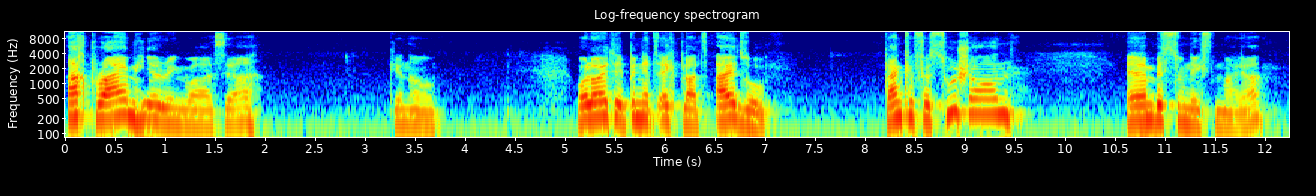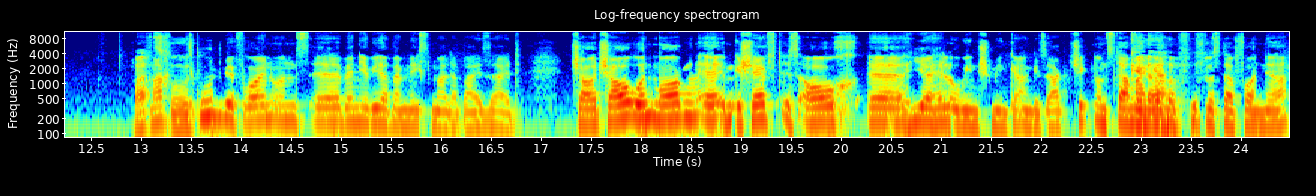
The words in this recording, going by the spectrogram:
Ach, Prime Hearing war es, ja. Genau. Oh Leute, ich bin jetzt echt Platz. Also, danke fürs Zuschauen. Ähm, bis zum nächsten Mal, ja. Macht's Macht's gut. gut. Wir freuen uns, äh, wenn ihr wieder beim nächsten Mal dabei seid. Ciao, ciao. Und morgen äh, im Geschäft ist auch äh, hier Halloween-Schminke angesagt. Schickt uns da mal Genau. gerne Fotos davon, ja.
